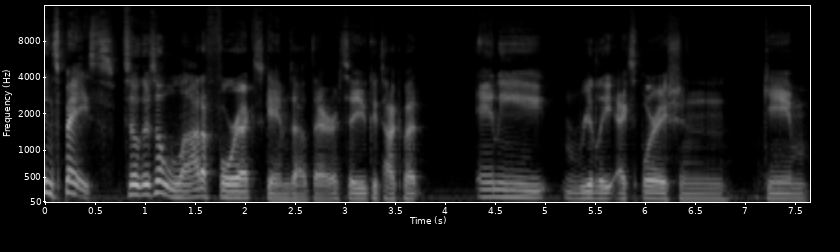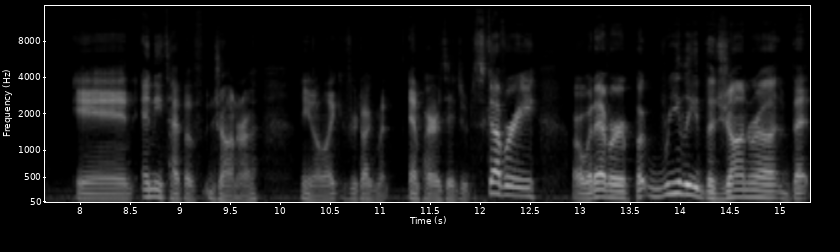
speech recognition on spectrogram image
in space. So there's a lot of 4X games out there. So you could talk about any really exploration game in any type of genre. You know, like if you're talking about Empire's Age of Discovery or whatever, but really the genre that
